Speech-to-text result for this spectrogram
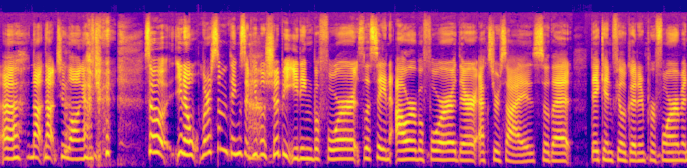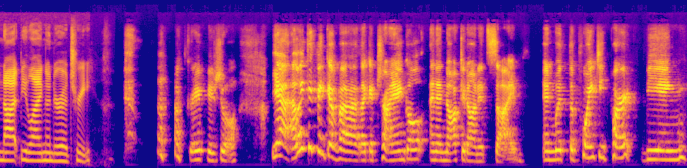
uh not not too long after. So you know what are some things that people should be eating before so let's say an hour before their exercise so that they can feel good and perform and not be lying under a tree? Great visual. Yeah i like to think of a, like a triangle and then knock it on its side and with the pointy part being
